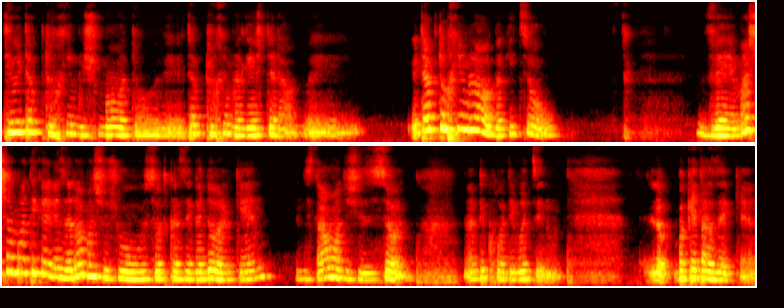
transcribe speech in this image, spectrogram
תהיו יותר פתוחים לשמוע אותו, יותר פתוחים לגשת אליו, יותר פתוחים לו, בקיצור. ומה שאמרתי כרגע זה לא משהו שהוא סוד כזה גדול, כן? אני סתם אמרתי שזה סוד, אל תיקחו אותי ברצינות. לא, בקטע הזה, כן.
